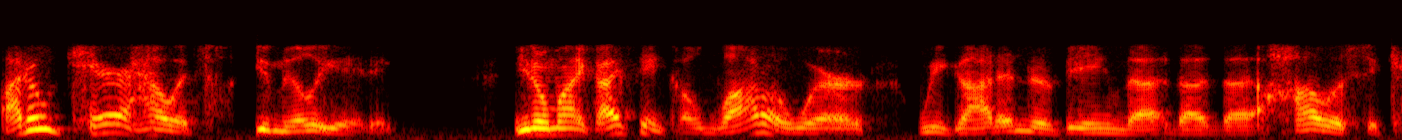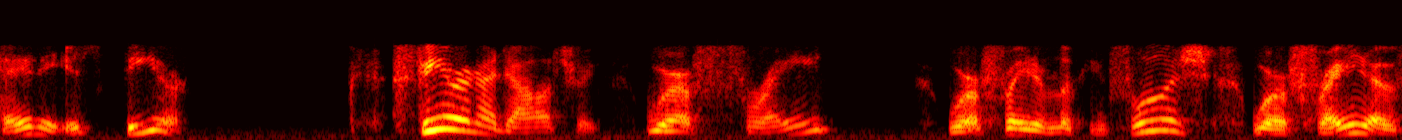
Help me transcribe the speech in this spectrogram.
I don't care how it's humiliating. You know, Mike, I think a lot of where we got into being the, the, the hollow cicada is fear. Fear and idolatry. We're afraid. We're afraid of looking foolish. We're afraid of,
